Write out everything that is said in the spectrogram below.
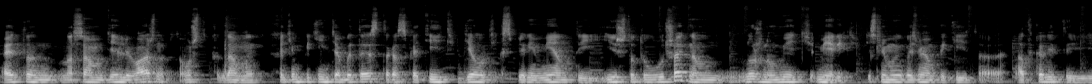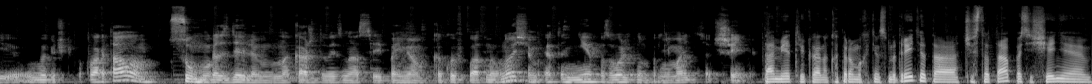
А это на самом деле важно, потому что когда мы хотим какие-нибудь АБ-тесты раскатить, делать эксперименты и что-то улучшать, нам нужно уметь мерить. Если мы возьмем какие-то открытые выручки по кварталам, сумму разделим на каждого из нас и поймем, какой вклад мы вносим, это не позволит нам принимать решения. Та метрика, на которую мы хотим смотреть, это частота посещения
